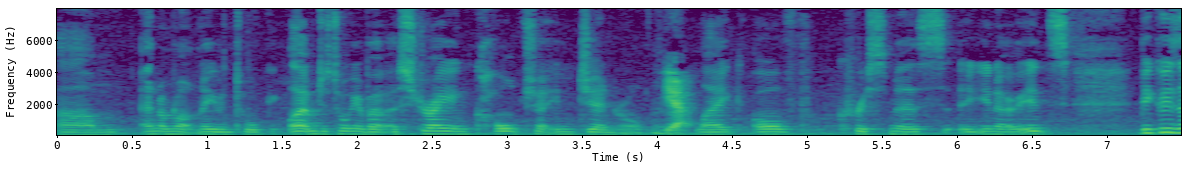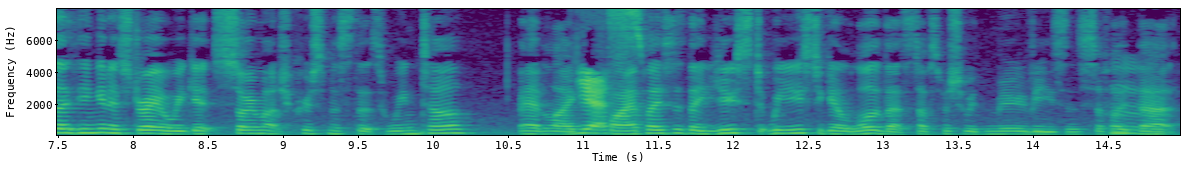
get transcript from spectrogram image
Um, and I'm not even talking. I'm just talking about Australian culture in general. Yeah. like of Christmas. You know, it's because I think in Australia we get so much Christmas that's winter. And like Yes. fireplaces, they used to, we used to get a lot of that stuff, especially with movies and stuff like that.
